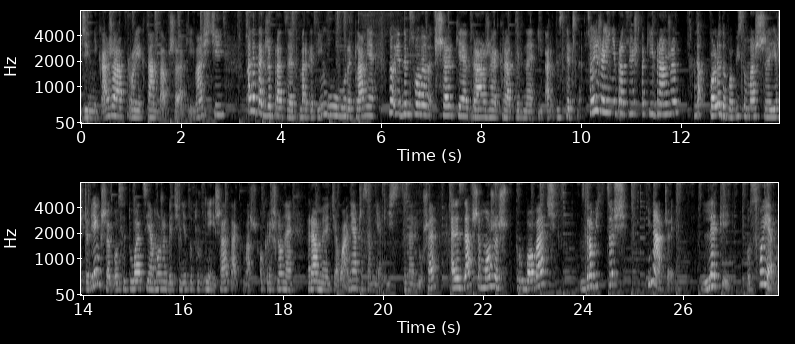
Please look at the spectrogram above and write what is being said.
dziennikarza, projektanta wszelakiej maści, ale także pracę w marketingu, reklamie, no jednym słowem wszelkie branże kreatywne i artystyczne. Co jeżeli nie pracujesz w takiej branży? No, pole do popisu masz jeszcze większe, bo sytuacja może być nieco trudniejsza, tak, masz określone ramy działania, czasami jakieś scenariusze, ale zawsze możesz próbować zrobić coś inaczej, lepiej, po swojemu.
